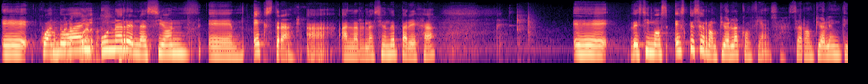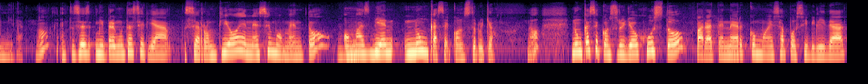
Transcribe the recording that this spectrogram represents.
Eh, cuando hay una relación eh, extra a, a, la relación de pareja, eh, decimos, es que se rompió la confianza, se rompió la intimidad, ¿no? Entonces, mi pregunta sería, ¿se rompió en ese momento uh -huh. o más bien nunca se construyó? Nunca se construyó justo para tener como esa posibilidad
